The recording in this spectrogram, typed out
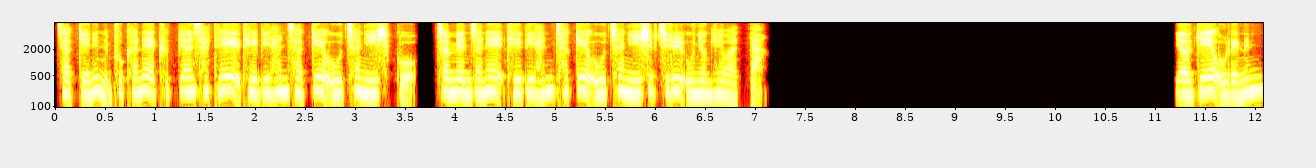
작계는 북한의 급변 사태에 대비한 작계 5029, 전면전에 대비한 작계 5027을 운용해왔다. 여기에 올해는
